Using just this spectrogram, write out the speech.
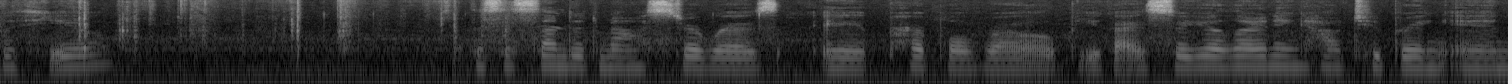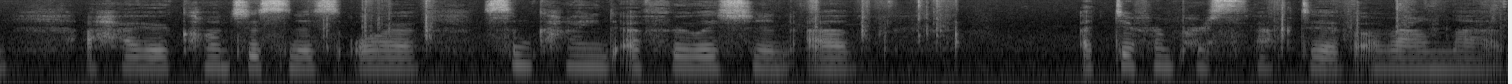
with you. This ascended master wears a purple robe, you guys. So you're learning how to bring in a higher consciousness or some kind of fruition of a different perspective around love.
